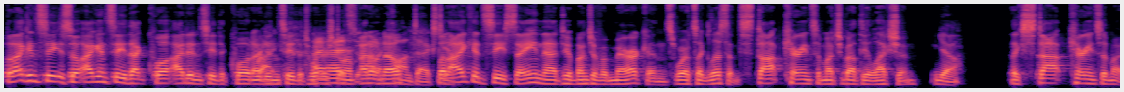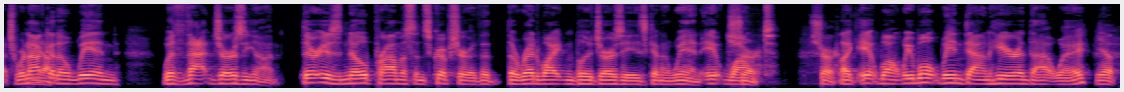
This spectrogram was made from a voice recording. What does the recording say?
but i can see so i can see that quote i didn't see the quote i didn't see the twitter storm it's i don't know context but yeah. i could see saying that to a bunch of americans where it's like listen stop caring so much about the election yeah Like, stop caring so much. We're not going to win with that jersey on. There is no promise in scripture that the red, white, and blue jersey is going to win. It won't. sure Like, it won't. We won't win down here in that way. yep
